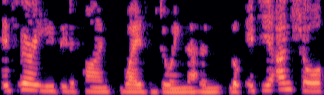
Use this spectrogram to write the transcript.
it's very easy to find ways of doing that. And look, if you're unsure,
